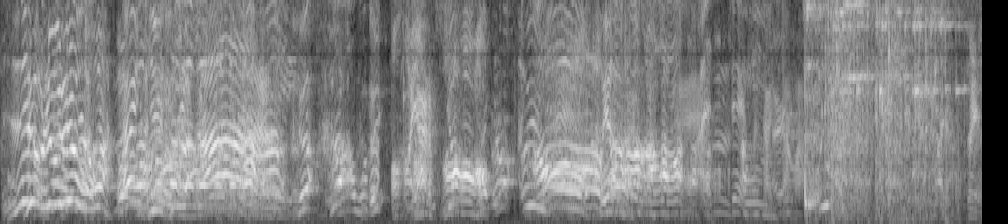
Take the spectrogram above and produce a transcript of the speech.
六六六啊！哎，你输了啊！喝喝，我好样的，好好好。好，好，好呀，好好好。这样太香了。对了，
